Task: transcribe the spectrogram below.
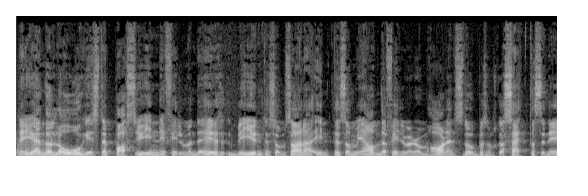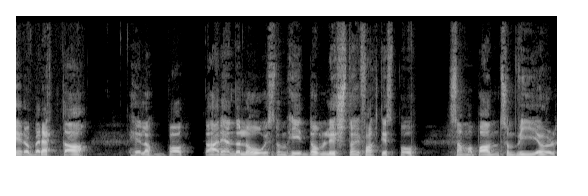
Det är ju ändå logiskt, det passar ju in i filmen. Det blir ju inte som så här, inte som i andra filmer, de har en snubbe som ska sätta sig ner och berätta hela bak. Det här är ändå logiskt, de, de lyssnar ju faktiskt på samma band som vi gör.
